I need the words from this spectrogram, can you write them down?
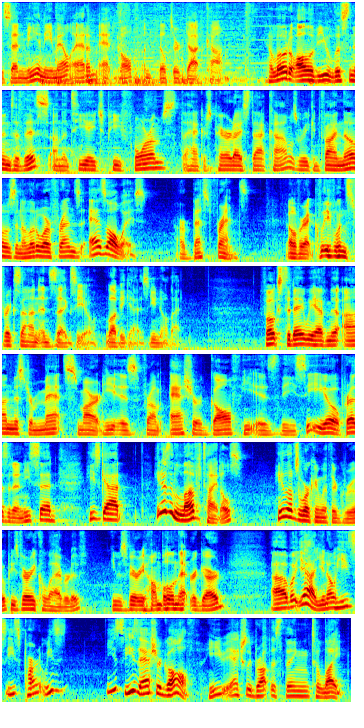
send me an email, adam at golfunfiltered.com. Hello to all of you listening to this on the THP forums. Thehackersparadise.com is where you can find those. And hello to our friends, as always, our best friends over at Cleveland, Srixon, and XXIO. Love you guys. You know that. Folks, today we have on Mr. Matt Smart. He is from Asher Golf. He is the CEO, president. He said he's got, he doesn't love titles. He loves working with their group. He's very collaborative. He was very humble in that regard. Uh, but yeah, you know, he's he's part of he's he's he's Asher Golf. He actually brought this thing to light,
